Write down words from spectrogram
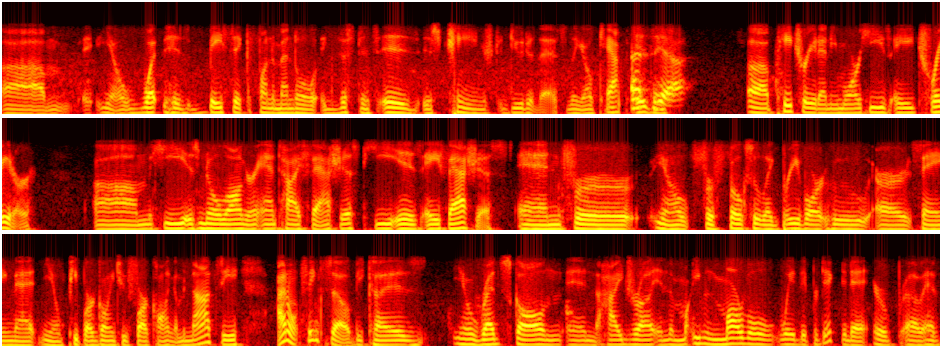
um, you know what his basic fundamental existence is is changed due to this. You know, Cap uh, isn't yeah. a patriot anymore. He's a traitor. Um, he is no longer anti-fascist. He is a fascist. And for you know, for folks who like Brevoort who are saying that you know people are going too far calling him a Nazi, I don't think so because you know Red Skull and, and Hydra in the even Marvel way they predicted it or uh, have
